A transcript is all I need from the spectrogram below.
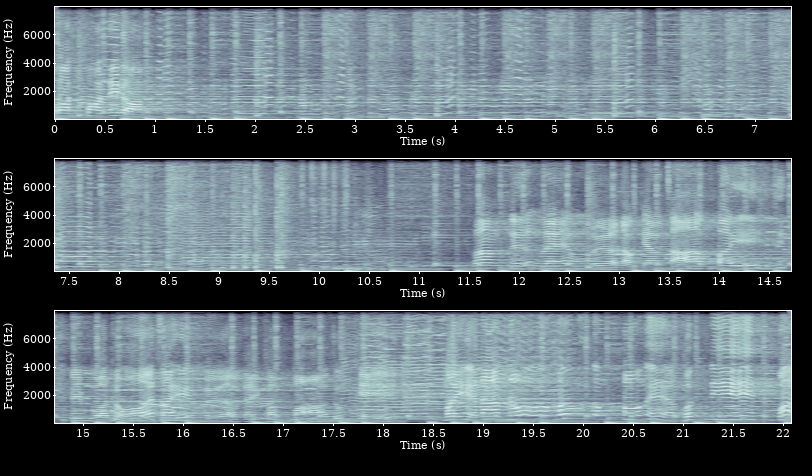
ปอนปอนในดอก น้องแก้วจากไปไม่ปวดหัวใจเมื่อใครเข้ามาทุกที ไม่นานน้องเขาต้องขอแม่คนดีว่า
